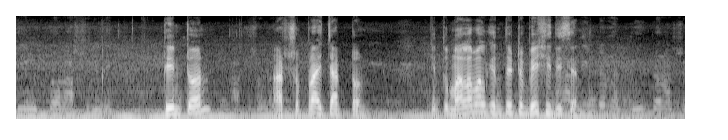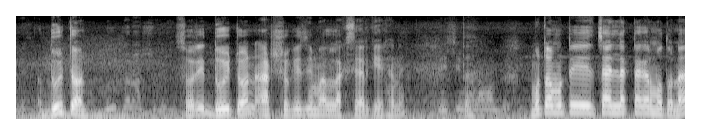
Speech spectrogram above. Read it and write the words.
তিন টন তিন টন, আটশো, প্রায় চার টন। কিন্তু মালামাল কিন্তু একটু বেশি দিছেন। তিন টন না দুই টন? সরি দুই টন, আটশো কেজি মাল লাগছে আর কি এখানে। মোটামুটি চার লাখ টাকার মতো না?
